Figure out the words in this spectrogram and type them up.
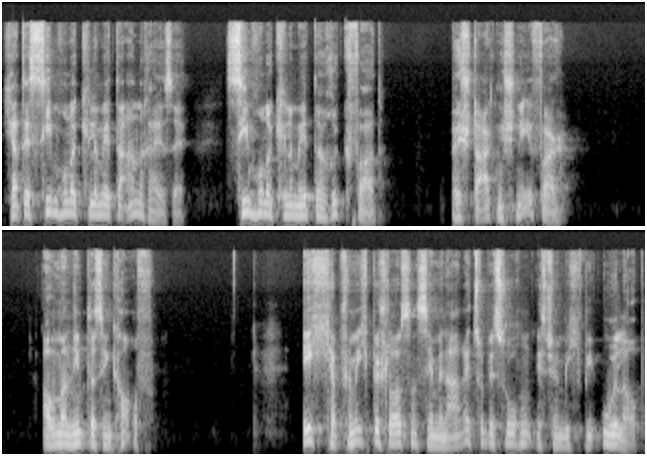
Ich hatte 700 Kilometer Anreise, 700 Kilometer Rückfahrt bei starkem Schneefall. Aber man nimmt das in Kauf. Ich habe für mich beschlossen, Seminare zu besuchen, ist für mich wie Urlaub.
